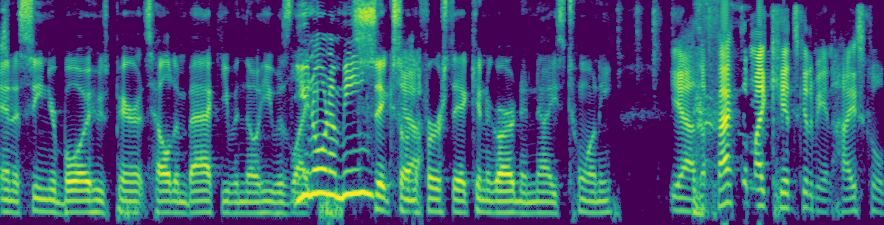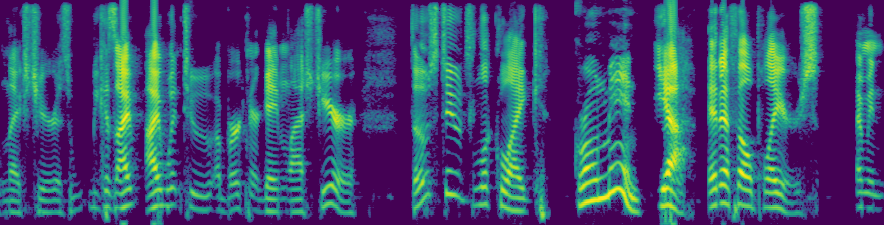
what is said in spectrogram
and a senior boy whose parents held him back, even though he was like you know what I mean? six on the first day of kindergarten, and now he's twenty. Yeah, the fact that my kid's going to be in high school next year is because I I went to a Berkner game last year. Those dudes look like Grown men. yeah NFL players. I mean,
